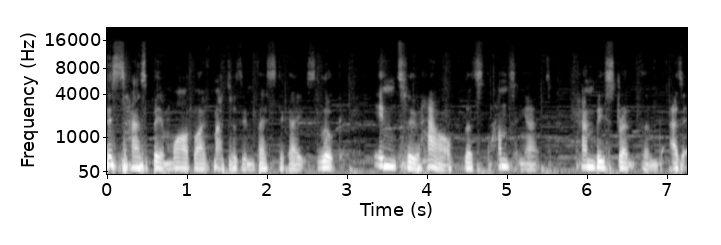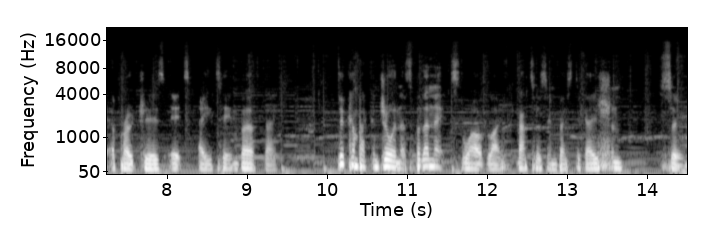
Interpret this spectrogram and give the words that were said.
This has been Wildlife Matters Investigates look into how the Hunting Act can be strengthened as it approaches its 18th birthday. Do come back and join us for the next Wildlife Matters investigation soon.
